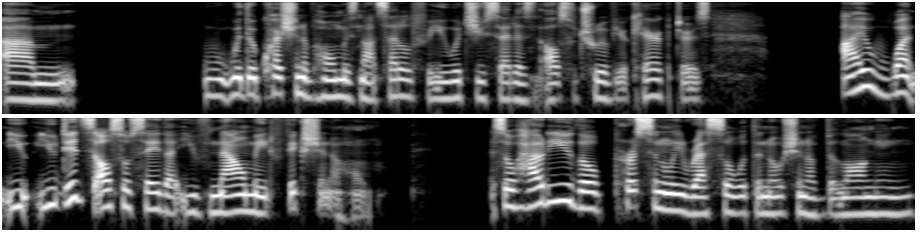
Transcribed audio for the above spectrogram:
um, with the question of home is not settled for you, which you said is also true of your characters. I want you. You did also say that you've now made fiction a home. So how do you, though, personally wrestle with the notion of belonging,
